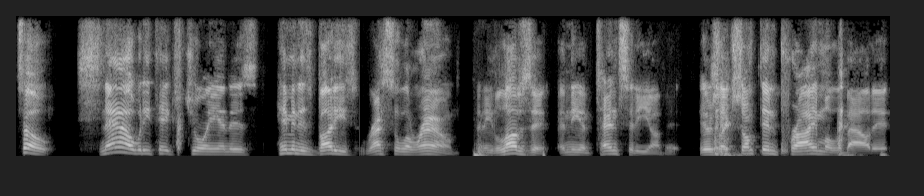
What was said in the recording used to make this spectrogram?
So now what he takes joy in is him and his buddies wrestle around, and he loves it and the intensity of it. There's like something primal about it,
